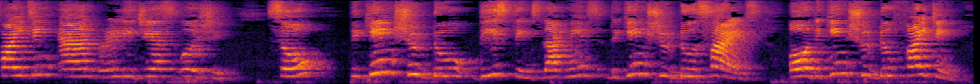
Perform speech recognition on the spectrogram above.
fighting and religious worship. So, the king should do these things. That means the king should do science or the king should do fighting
